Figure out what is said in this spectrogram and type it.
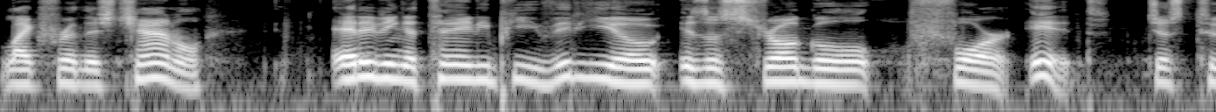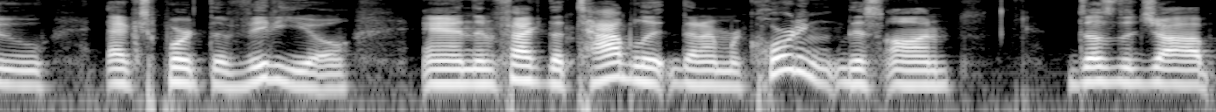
like for this channel. Editing a 1080p video is a struggle for it just to export the video. And in fact, the tablet that I'm recording this on does the job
